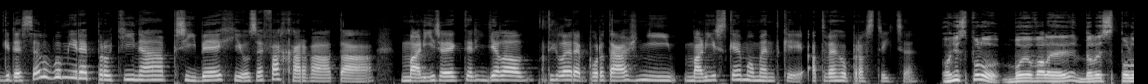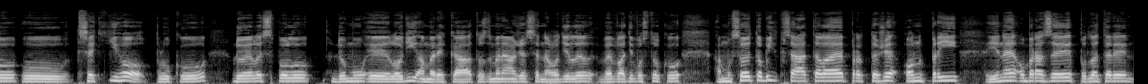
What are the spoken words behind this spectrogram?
Kde se Lubomíre protíná příběh Josefa Charváta, malíře, který dělal tyhle reportážní malířské momentky a tvého prastrýce? Oni spolu bojovali, byli spolu u třetího pluku, dojeli spolu domů i lodí Amerika, to znamená, že se nalodili ve Vladivostoku a museli to být přátelé, protože on prý jiné obrazy podle tedy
